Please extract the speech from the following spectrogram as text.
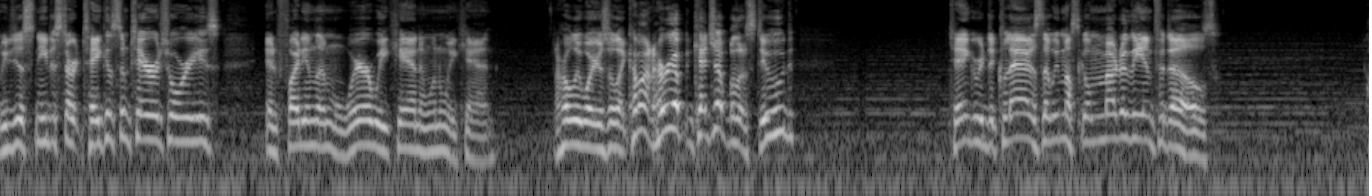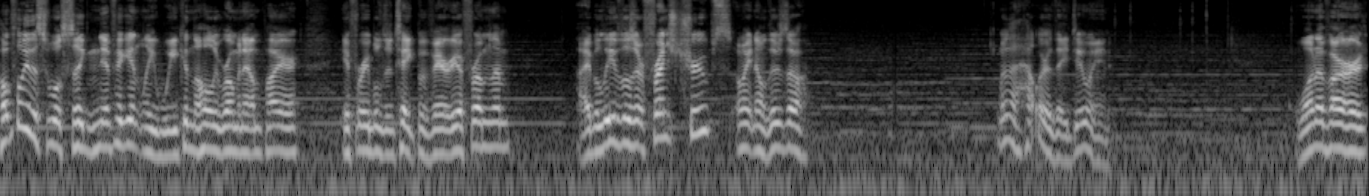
We just need to start taking some territories and fighting them where we can and when we can. Our holy warriors are like, come on, hurry up and catch up with us, dude. Tengri declares that we must go murder the infidels. Hopefully this will significantly weaken the Holy Roman Empire if we're able to take Bavaria from them. I believe those are French troops. Oh, wait, no, there's a... What the hell are they doing? One of our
